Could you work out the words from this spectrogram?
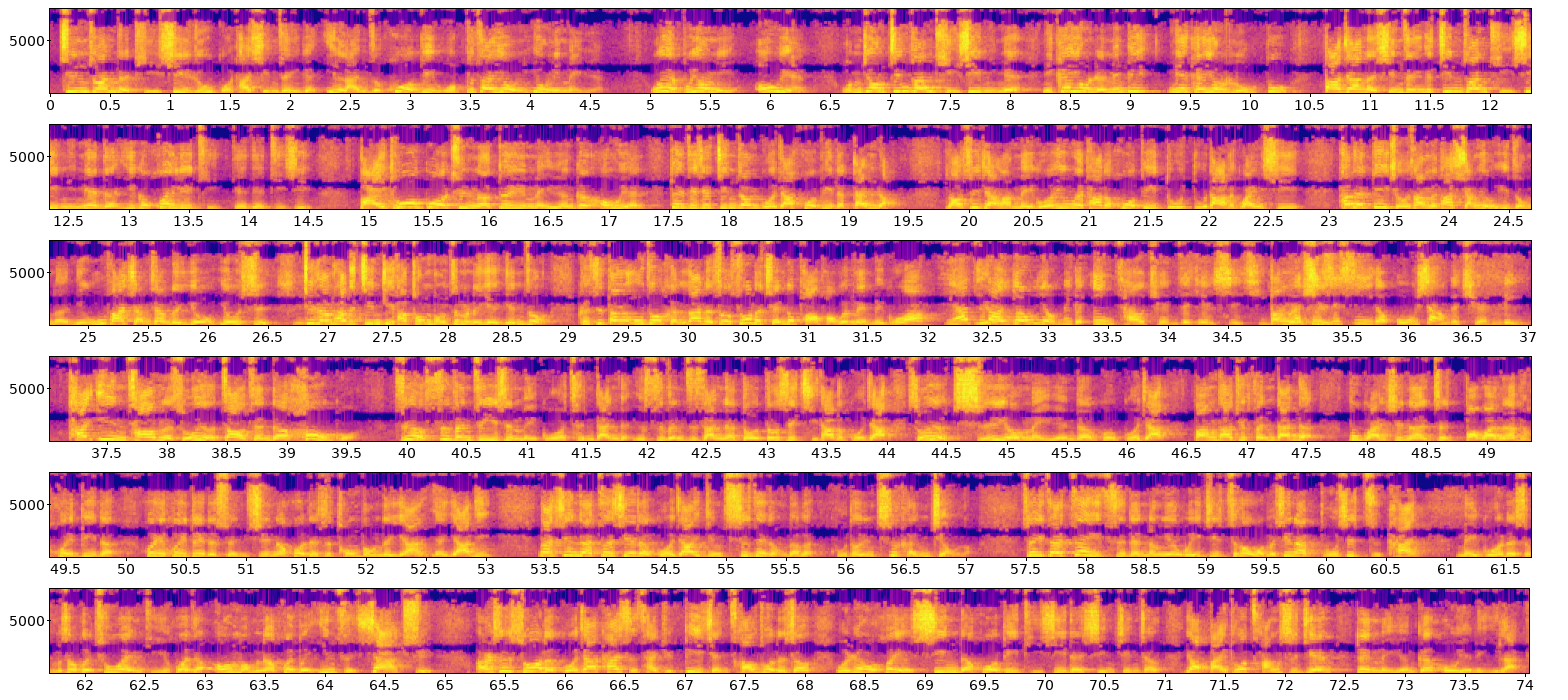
金砖的体系，如果它形成一个一篮子货币，我不再用用你美元，我也不用你欧元，我们就用金砖体系里面，你可以用人民币，你也可以用卢布，大家呢形成一个金砖体系里面的一个汇率体的的体系，摆脱过去呢对于美元跟欧元对这些金砖国家货币的干扰。老实讲了，美国因为它的货币独独大的关系，它在地球上面它享有一种呢你无法想象的优优势，就像它的经济，它通膨这么的严严重，可是当欧洲很烂的时候，所有的钱都跑跑回美美国啊！你要知道，拥有那个印钞权这件事情，当然其实是一个无上的权利。它印钞呢，所有造成的后果。只有四分之一是美国承担的，有四分之三呢，都都是其他的国家，所有持有美元的国国家帮他去分担的，不管是呢，这包括呢汇币的汇汇兑的损失呢，或者是通膨的压压力。那现在这些的国家已经吃这种的苦头，已经吃很久了。所以在这一次的能源危机之后，我们现在不是只看美国呢什么时候会出问题，或者欧盟呢会不会因此下去，而是所有的国家开始采取避险操作的时候，我认为会有新的货币体系的形形成，要摆脱长时间对美元跟欧元的依赖。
